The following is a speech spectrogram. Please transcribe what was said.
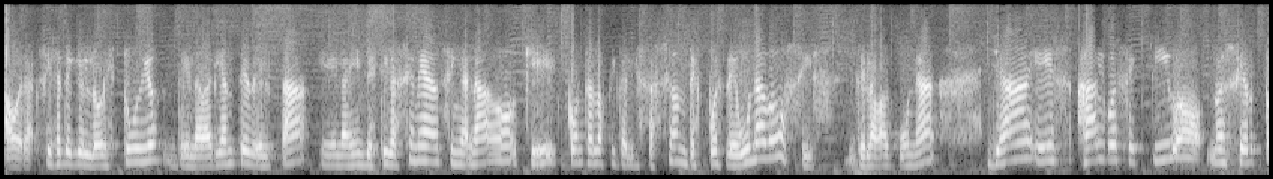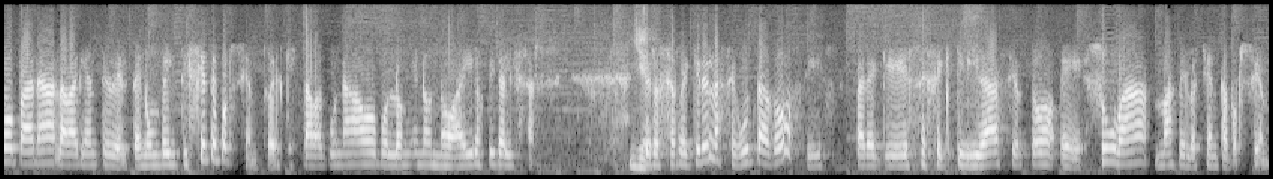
Ahora, fíjate que en los estudios de la variante Delta, eh, las investigaciones han señalado que contra la hospitalización después de una dosis de la vacuna ya es algo efectivo, ¿no es cierto?, para la variante Delta. En un 27% el que está vacunado por lo menos no va a ir a hospitalizarse. Pero se requiere la segunda dosis para que esa efectividad, ¿cierto?, eh, suba más del 80%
